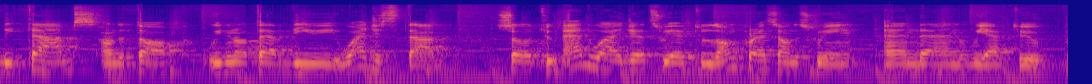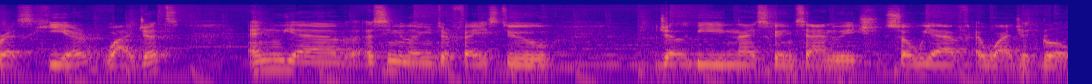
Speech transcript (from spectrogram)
the tabs on the top. We do not have the widgets tab. So to add widgets we have to long press on the screen and then we have to press here widgets. And we have a similar interface to Jelly Bean ice cream sandwich. So we have a widget drawer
